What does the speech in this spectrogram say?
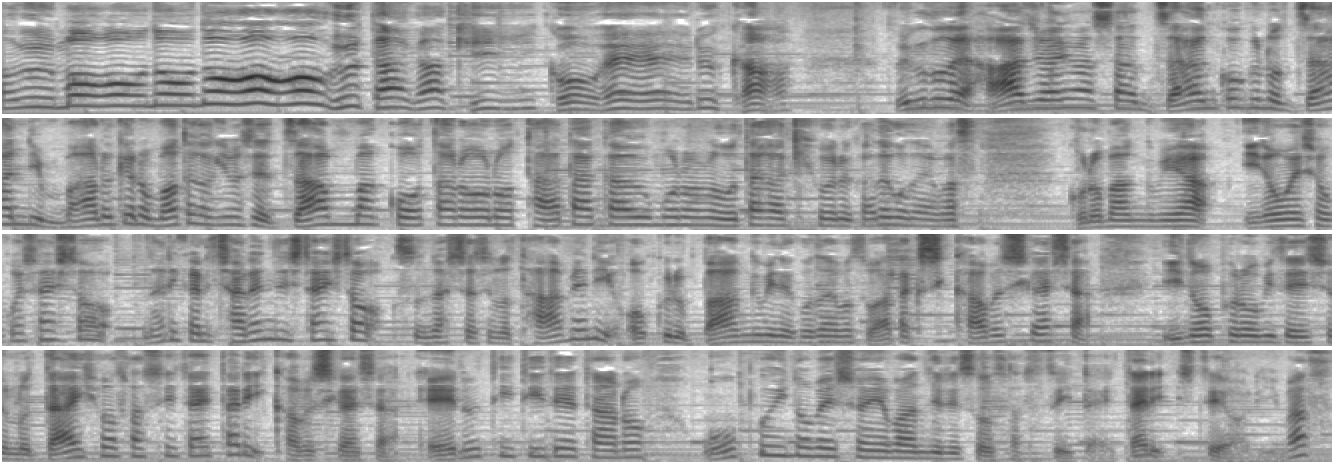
う者のの歌が聞こえるか。ということで始まりました。残酷の残に丸けのまたがきまして残魔高太郎の戦う者の歌が聞こえるかでございます。この番組はイノベーションを起こしたい人何かにチャレンジしたい人そんな人たちのために送る番組でございます。私株式会社イノプロビゼーションの代表させていただいたり株式会社 NTT データのオープンイノベーションエヴァンジェリストをさせていただいたりしております。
